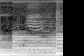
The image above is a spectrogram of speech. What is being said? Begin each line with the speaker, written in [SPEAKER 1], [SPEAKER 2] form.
[SPEAKER 1] Música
